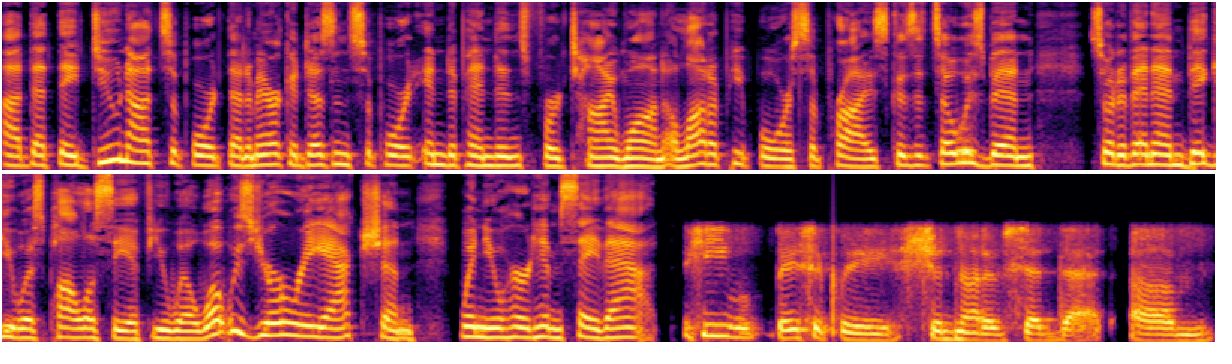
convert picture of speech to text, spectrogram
uh, that they do not support, that America doesn't support independence for Taiwan. A lot of people were surprised because it's always been sort of an ambiguous policy, if you will. What was your reaction when you heard him say that? He basically should not have said that. Um,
